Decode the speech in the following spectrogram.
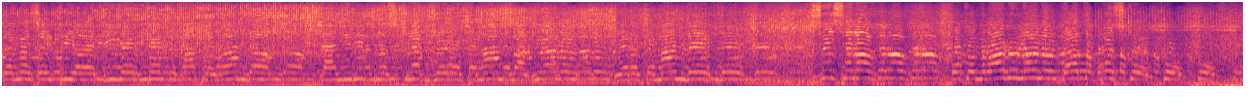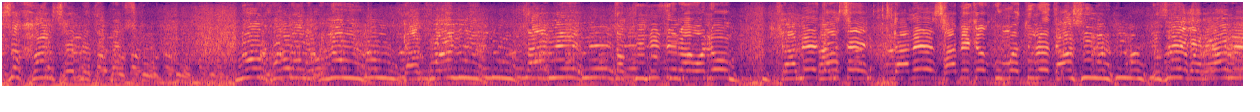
جنرل سیکرٹری اور دیگر کے ساتھ پروگرام دا جہانگیری پلس کلب زیر تمام ساتھیانو زیر تمام دے سلسلہ حکمران نانو دا تپوس کو زخان صاحب نے تپوس کو نور خطول غلو ڈاکوانی تانے تبدیلی سے راولوم تانے دا سے تانے سابق حکومتوں نے داسی زیر غریانے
